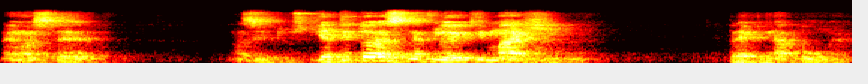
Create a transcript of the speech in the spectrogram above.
Να είμαστε μαζί τους. Γιατί τώρα στην εκλογική μάχη πρέπει να πούμε.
